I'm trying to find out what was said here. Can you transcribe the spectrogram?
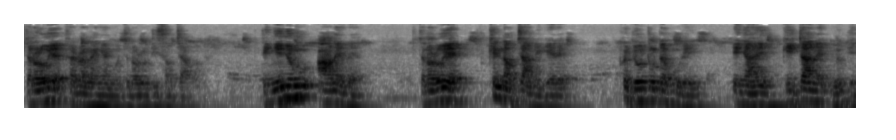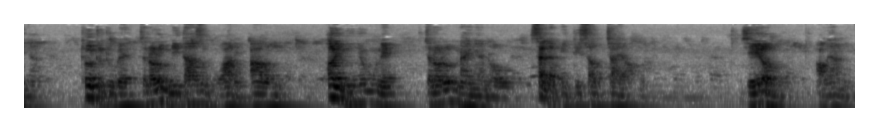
ကျွန်တော်တို့ရဲ့ Federal နိုင်ငံကိုကျွန်တော်တို့တိဆောက်ကြပါမယ်။ဒီညီညွတ်မှုအားနဲ့ပဲကျွန်တော်တို့ရဲ့ခေတ်နောက်ကျနေခဲ့တဲ့ဖွံ့ဖြိုးတိုးတက်မှုတွေပညာရေးဂီတနဲ့အမှုပညာထို့အတူတူပဲကျွန်တော်တို့မိသားစုဘဝတွေအားလုံးဟောဒီညီညွတ်မှုနဲ့ကျွန်တော်တို့နိုင်ငံတော်ကိုဆက်လက်ပြီးတည်ဆောက်ကြရအောင်ပါရေးတော်အောင်ရမည်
